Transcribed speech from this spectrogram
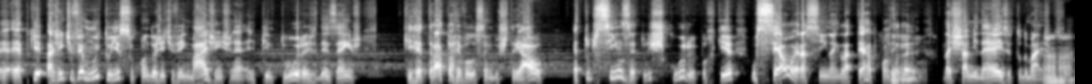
É, é, porque a gente vê muito isso quando a gente vê imagens, né? Pinturas, desenhos que retratam a Revolução Industrial. É tudo cinza, é tudo escuro, porque o céu era assim na Inglaterra por conta da, das chaminés e tudo mais. Uhum.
